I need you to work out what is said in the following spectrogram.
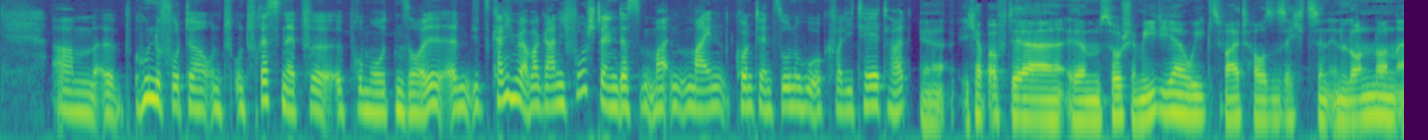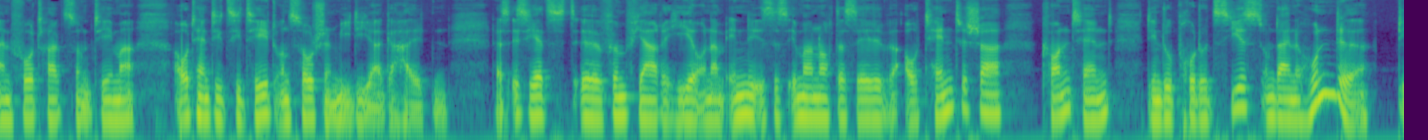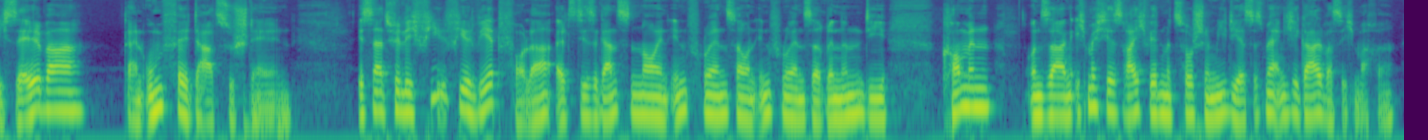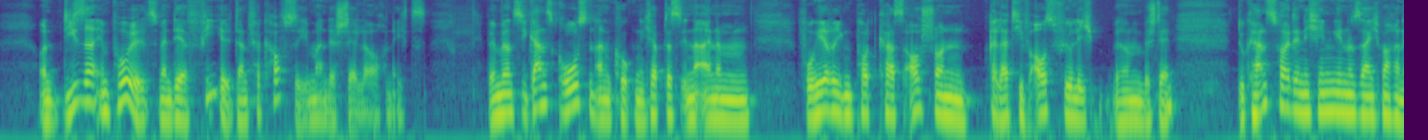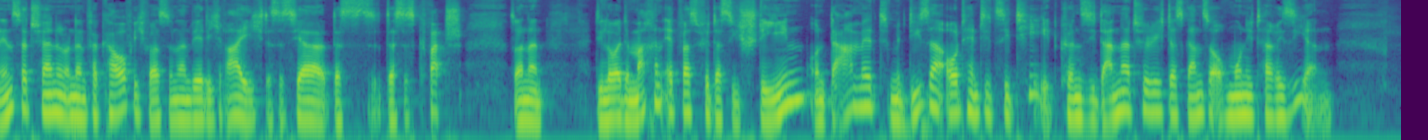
ähm, äh, Hundefutter und, und Fressnäpfe äh, promoten soll. Ähm, jetzt kann ich mir aber gar nicht vorstellen, dass mein, mein Content so eine hohe Qualität hat. Ja, ich habe auf der ähm, Social Media Week 2016 in London einen Vortrag zum Thema Authentizität und Social Media gehalten. Das ist jetzt äh, fünf Jahre hier und am Ende ist es immer noch dasselbe. Authentischer Content, den du produzierst, um deine Hunde, dich selber, dein Umfeld darzustellen, ist natürlich viel, viel wertvoller als diese ganzen neuen Influencer und Influencerinnen, die kommen und sagen, ich möchte jetzt reich werden mit Social Media, es ist mir eigentlich egal, was ich mache. Und dieser Impuls, wenn der fehlt, dann verkaufst du ihm an der Stelle auch nichts. Wenn wir uns die ganz Großen angucken, ich habe das in einem vorherigen Podcast auch schon relativ ausführlich ähm, bestellt. Du kannst heute nicht hingehen und sagen, ich mache einen Insta-Channel und dann verkaufe ich was und dann werde ich reich. Das ist ja, das, das ist Quatsch. Sondern die Leute machen etwas, für das sie stehen und damit, mit dieser Authentizität, können sie dann natürlich das Ganze auch monetarisieren.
